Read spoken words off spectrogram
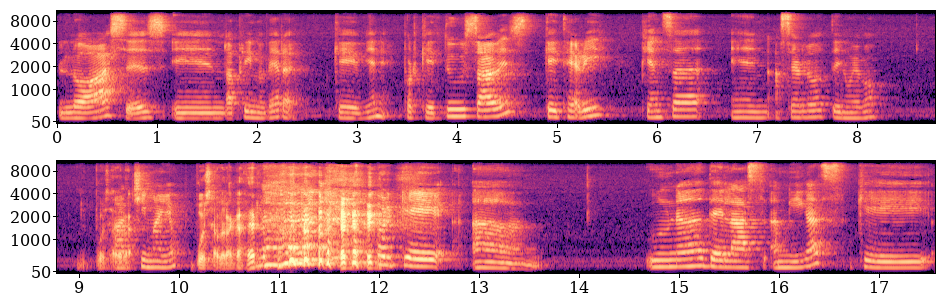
lo haces en la primavera que viene, porque tú sabes que Terry piensa en hacerlo de nuevo. Pues a habrá, Chimayo. pues habrá que hacerlo. Porque um, una de las amigas que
